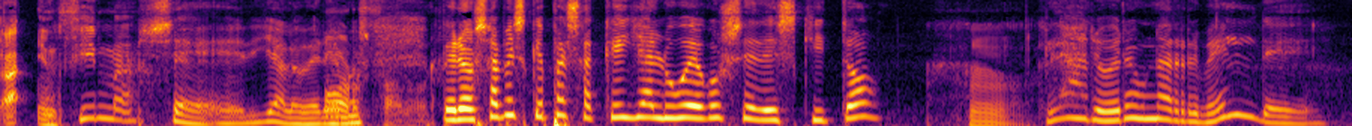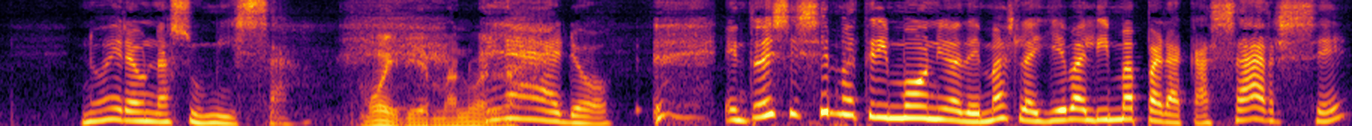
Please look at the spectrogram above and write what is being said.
Ah, encima. Sí, ya lo veremos. Por favor. Pero ¿sabes qué pasa? Que ella luego se desquitó. Hmm. Claro, era una rebelde, no era una sumisa. Muy bien, Manuela. Claro. Entonces ese matrimonio además la lleva a Lima para casarse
